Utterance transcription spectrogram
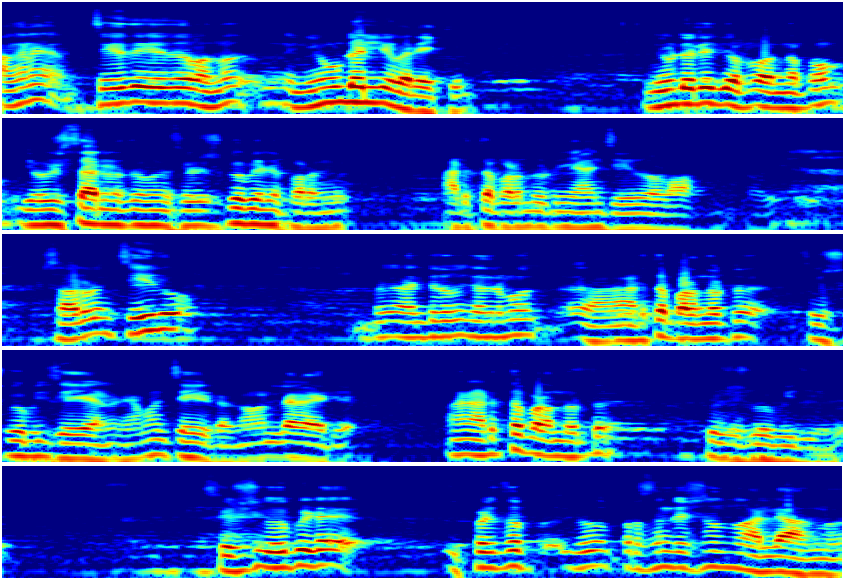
അങ്ങനെ ചെയ്ത് ചെയ്ത് വന്ന് ന്യൂഡൽഹി വരേക്കും. ന്യൂഡൽഹി വന്നപ്പം ജോഷി സാറിന്റെ അടുത്ത് സുരേഷ് ഗോപിനെ പറഞ്ഞു അടുത്ത പടം തൊട്ട് ഞാൻ ചെയ്തോളാം. സാറും ചെയ്തു. എന്റെ അടുത്ത് ചന്ദ്രമോഹൻ അടുത്ത പടം തൊട്ട് സുരേഷ് ഗോപി ചെയ്യാണ്. ഞാൻ ചെയ്യട്ടെ നല്ല കാര്യം. അങ്ങനെ അടുത്ത പടം തൊട്ട് സുരേഷ് ഗോപി ചെയ്തു. സുരേഷ് ഗോപിയുടെ ഇപ്പോഴത്തെ ഇത് പ്രസന്റേഷൻ ഒന്നും അല്ല അന്ന്.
